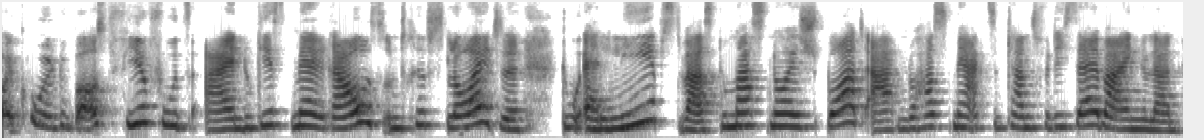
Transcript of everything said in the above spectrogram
Voll cool, du baust vier Foods ein, du gehst mehr raus und triffst Leute, du erlebst was, du machst neue Sportarten, du hast mehr Akzeptanz für dich selber eingeladen,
